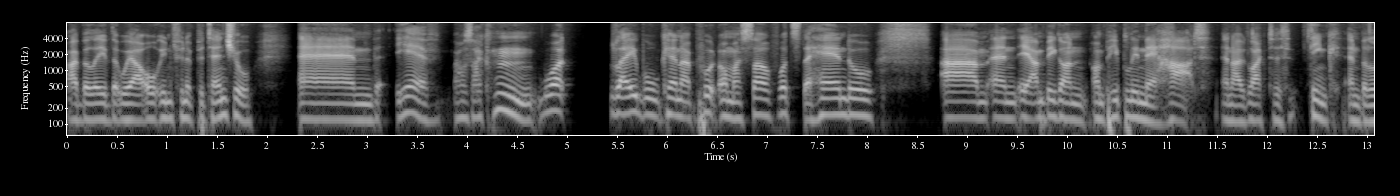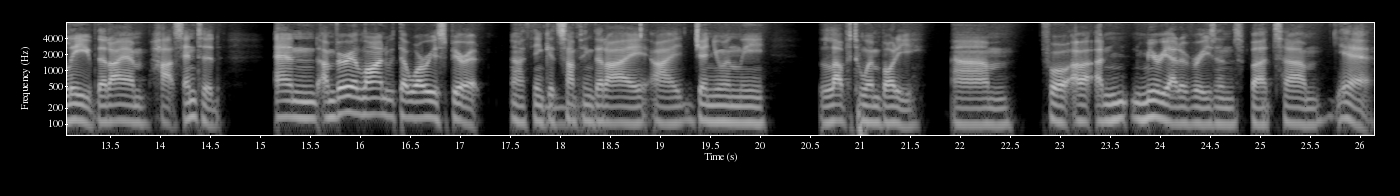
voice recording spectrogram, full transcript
I believe that we are all infinite potential. And yeah, I was like, hmm, what label can I put on myself? What's the handle? Um, and yeah, I'm big on on people in their heart, and I'd like to think and believe that I am heart centered, and I'm very aligned with the warrior spirit. I think it's mm. something that I I genuinely love to embody um, for a, a, myriad of reasons. But um, yeah,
